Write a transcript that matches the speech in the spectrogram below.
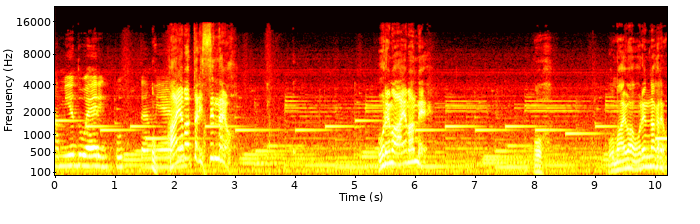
A minha do Eren, puta 謝 merda. ったりすんなよ 俺も謝んねえ。おう。お前は俺の中では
